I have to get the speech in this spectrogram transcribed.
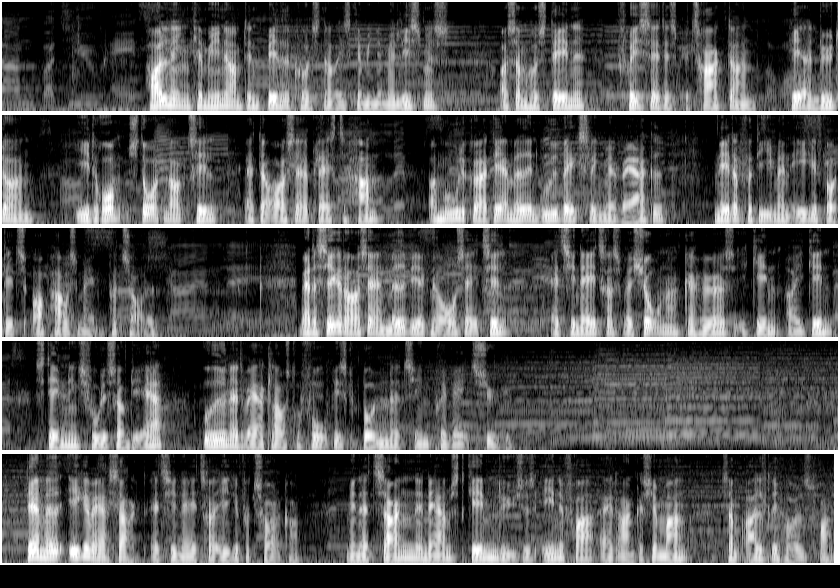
Holdningen kan minde om den billedkunstneriske minimalismes, og som hos denne frisættes betragteren, her lytteren, i et rum stort nok til, at der også er plads til ham, og muliggør dermed en udveksling med værket, netop fordi man ikke får dets ophavsmand på tøjet. Hvad der sikkert også er en medvirkende årsag til, at Sinatras versioner kan høres igen og igen, stemningsfulde som de er, uden at være klaustrofobisk bundne til en privat psyke. Dermed ikke være sagt, at Sinatra ikke fortolker, men at sangene nærmest gennemlyses indefra af et engagement, som aldrig holdes frem.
